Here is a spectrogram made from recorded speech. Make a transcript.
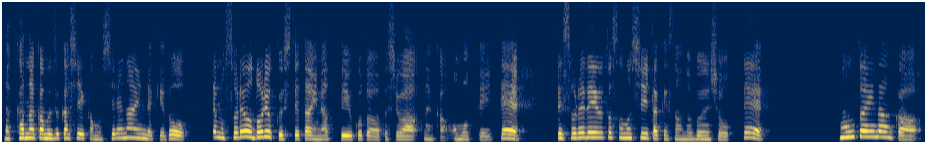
なかなか難しいかもしれないんだけどでもそれを努力してたいなっていうことは私はなんか思っていてでそれで言うとそのしいたけさんの文章って本当になんか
